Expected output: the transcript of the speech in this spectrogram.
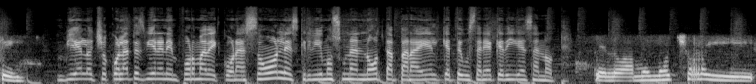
Sí. Bien, los chocolates vienen en forma de corazón. Le escribimos una nota para él. ¿Qué te gustaría que diga esa nota? Que lo amo mucho y,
